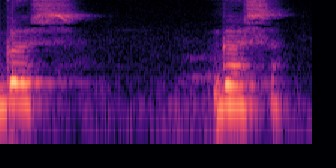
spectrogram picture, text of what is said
gosse, gosse.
